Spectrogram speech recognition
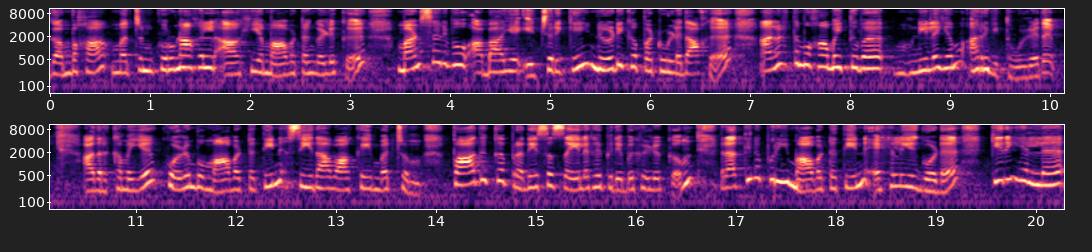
கம்பஹா மற்றும் குருநாகல் ஆகிய மாவட்டங்களுக்கு மண்சரிவு அபாய எச்சரிக்கை நீடிக்கப்பட்டுள்ளதாக அனர்த்த முகாமைத்துவ நிலையம் அறிவித்துள்ளது. அதற்கமைய கொழும்பு மாவட்டத்தின் சீதாவாக்கை மற்றும் பாதுக்க பிரதேச செயலக பிரிவுகளுக்கும் ரத்தினபுரி மாவட்டத்தின் எஹலியகோட கிரியல்ல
